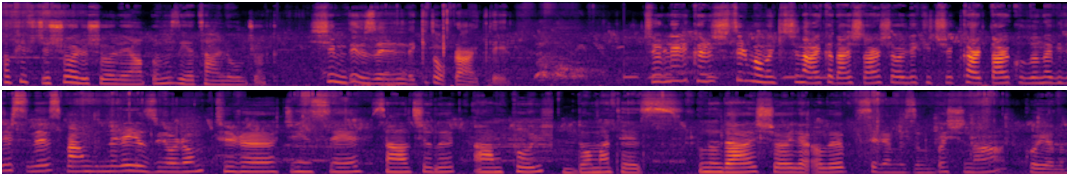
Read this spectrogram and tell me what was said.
hafifçe şöyle şöyle yapmanız yeterli olacak. Şimdi üzerindeki toprağı ekleyelim. Türleri karıştırmamak için arkadaşlar şöyle küçük kartlar kullanabilirsiniz. Ben bunlara yazıyorum. Türü, cinsi, salçalık, ampul, domates. Bunu da şöyle alıp sıramızın başına koyalım.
